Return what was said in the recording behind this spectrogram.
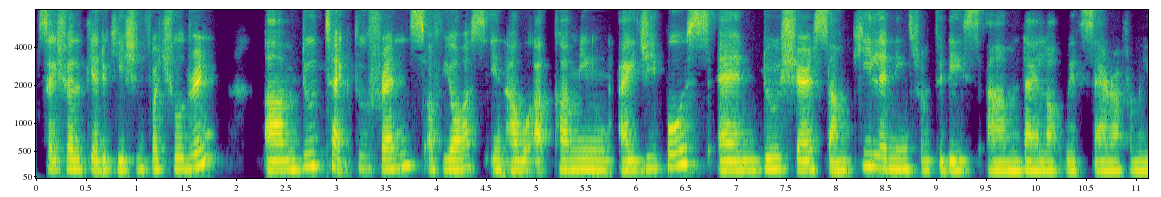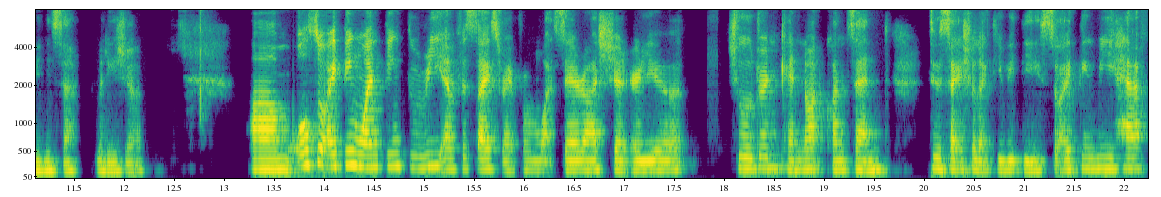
sexuality education for children, um, do tag two friends of yours in our upcoming IG posts and do share some key learnings from today's um, dialogue with Sarah from UNICEF Malaysia. Um, also, I think one thing to re-emphasize, right, from what Sarah shared earlier, children cannot consent to sexual activities. So I think we have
